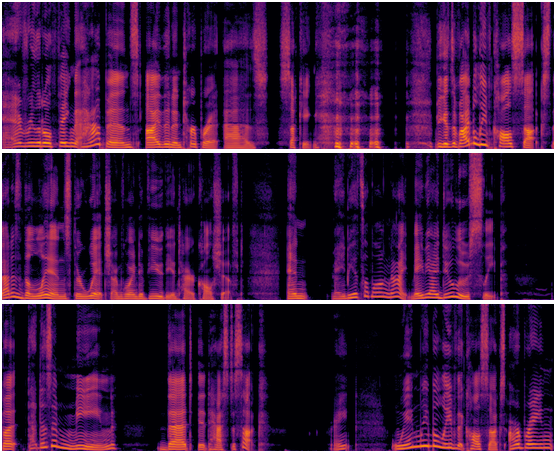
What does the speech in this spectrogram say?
every little thing that happens, I then interpret as sucking. because if I believe call sucks, that is the lens through which I'm going to view the entire call shift. And maybe it's a long night. Maybe I do lose sleep. But that doesn't mean that it has to suck, right? When we believe that call sucks, our brain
